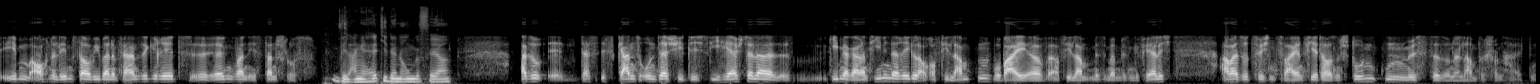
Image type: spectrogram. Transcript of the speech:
eben auch eine Lebensdauer wie bei einem Fernsehgerät. Äh, irgendwann ist dann Schluss. Wie lange hält die denn ungefähr? Also äh, das ist ganz unterschiedlich. Die Hersteller äh, geben ja Garantien in der Regel auch auf die Lampen, wobei auf die Lampen ist immer ein bisschen gefährlich. Aber so zwischen 2.000 und 4.000 Stunden müsste so eine Lampe schon halten.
